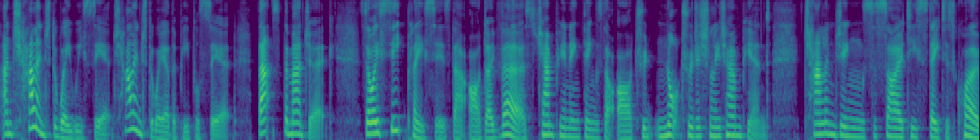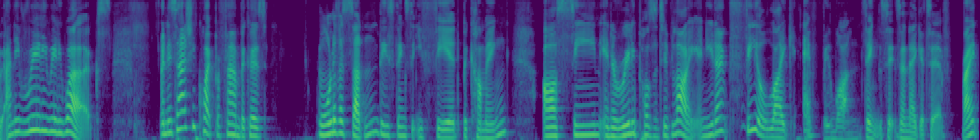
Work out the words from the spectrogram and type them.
And challenge the way we see it, challenge the way other people see it. That's the magic. So I seek places that are diverse, championing things that are tr- not traditionally championed, challenging society's status quo. And it really, really works. And it's actually quite profound because all of a sudden, these things that you feared becoming are seen in a really positive light, and you don't feel like everyone thinks it's a negative, right?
